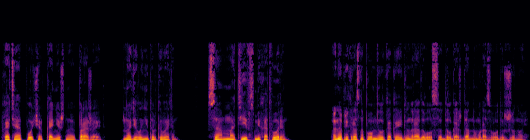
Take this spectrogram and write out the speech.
хотя почерк, конечно, поражает. Но дело не только в этом. Сам мотив смехотворен. Она прекрасно помнила, как Эйден радовался долгожданному разводу с женой.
